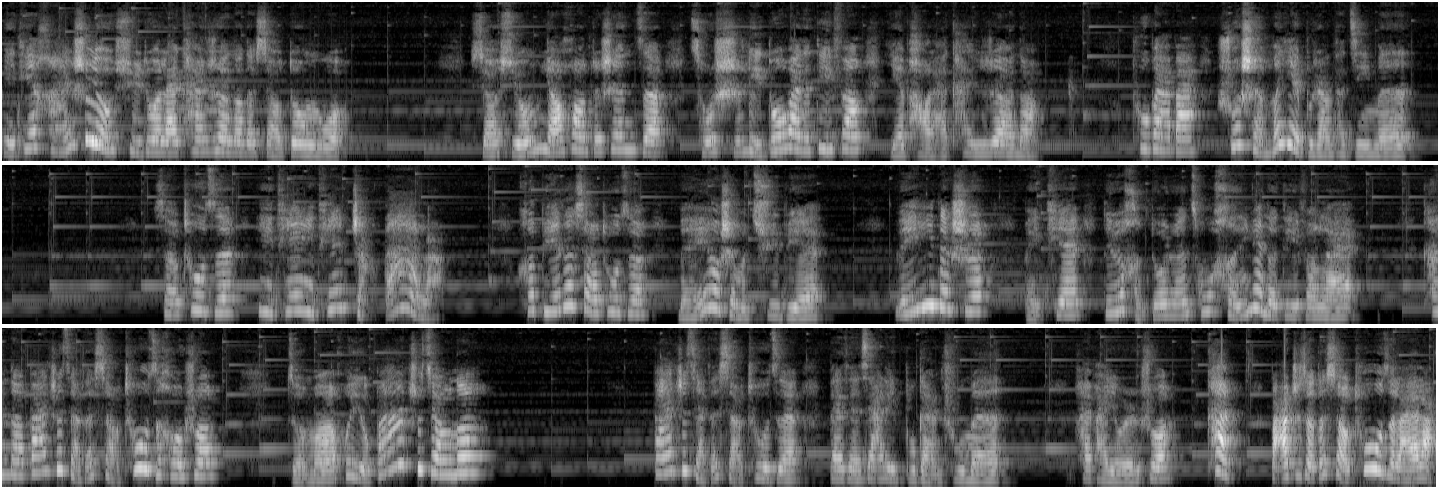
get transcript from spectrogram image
每天还是有许多来看热闹的小动物。小熊摇晃着身子，从十里多外的地方也跑来看热闹。兔爸爸说什么也不让它进门。小兔子一天一天长大了，和别的小兔子没有什么区别，唯一的是每天都有很多人从很远的地方来，看到八只脚的小兔子后说：“怎么会有八只脚呢？”八只脚的小兔子待在家里不敢出门，害怕有人说：“看，八只脚的小兔子来了。”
